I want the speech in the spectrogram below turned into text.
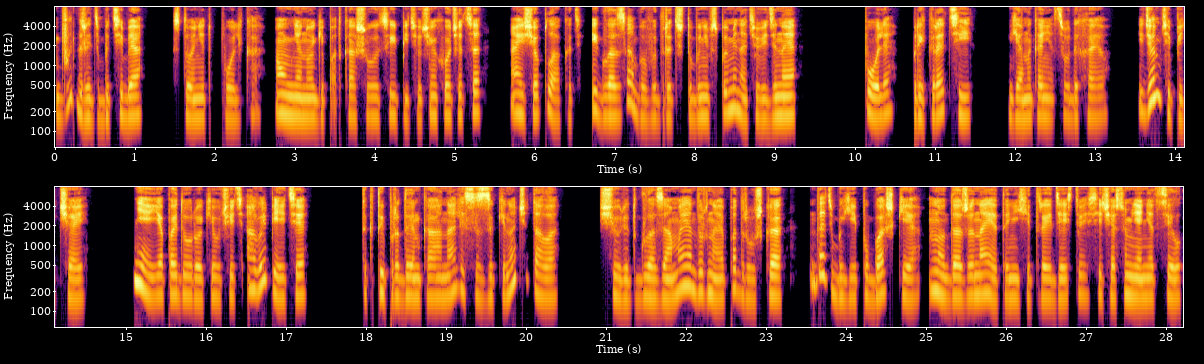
«Выдрать бы тебя», Стонет полька, а у меня ноги подкашиваются и пить очень хочется, а еще плакать, и глаза бы выдрать, чтобы не вспоминать увиденное. «Поля, прекрати!» Я, наконец, выдыхаю. Идемте пить чай?» «Не, я пойду уроки учить, а вы пейте». «Так ты про ДНК-анализ из-за кино читала?» Щурит глаза моя дурная подружка. Дать бы ей по башке, но даже на это нехитрое действие сейчас у меня нет сил.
